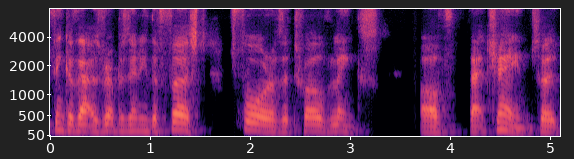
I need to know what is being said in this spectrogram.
think of that as representing the first four of the 12 links of that chain. So it,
